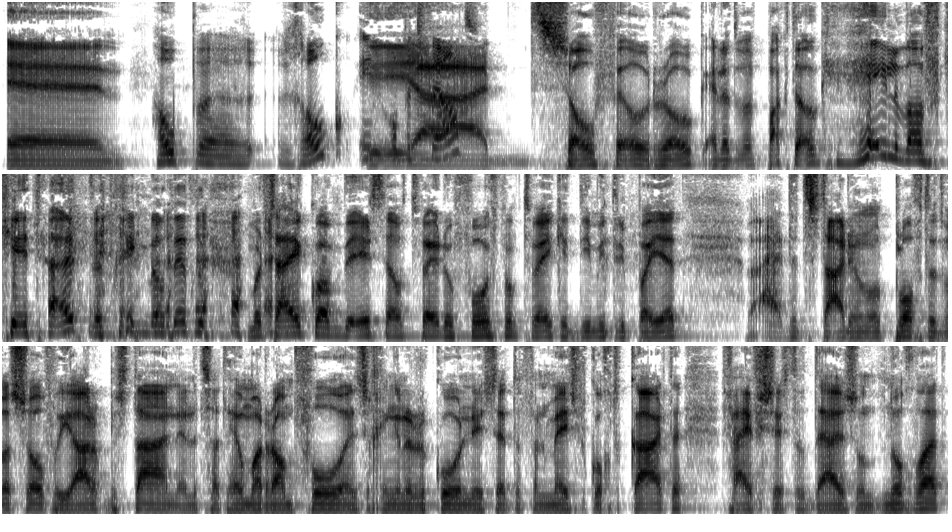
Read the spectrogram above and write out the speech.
En Hoop rook in, op het ja, veld. zoveel rook. En dat pakte ook helemaal verkeerd uit. Dat ging nog net goed. Marseille kwam de eerste helft 2-0 voorsprong. Twee keer Dimitri Payet. Het stadion ontplofte. Het was zoveel jarig bestaan. En het zat helemaal ramvol. En ze gingen een record neerzetten van de meest verkochte kaarten. 65.000 nog wat.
